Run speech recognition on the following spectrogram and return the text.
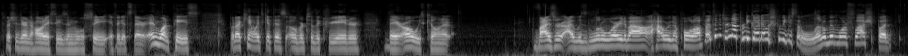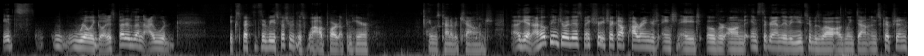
Especially during the holiday season. We'll see if it gets there in one piece. But I can't wait to get this over to the creator. They're always killing it. Visor, I was a little worried about how we are going to pull it off. But I think it turned out pretty good. I wish it could be just a little bit more flush, but it's really good. It's better than I would expect it to be, especially with this wild part up in here it was kind of a challenge. Again, I hope you enjoyed this. Make sure you check out Power Rangers Ancient Age over on the Instagram. They have a YouTube as well. I'll link down in the description.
